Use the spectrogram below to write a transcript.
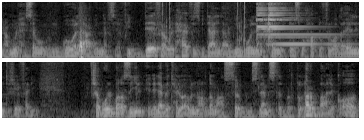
معمول حسابه من جوه اللاعبين نفسها. في الدافع والحافز بتاع اللاعبين هو اللي محل الكاس وحطه في الوضعية اللي أنت شايفها دي. شابوه البرازيل اللي لعبت حلوة قوي النهارده مع الصرب مثلها مثل البرتغال. أربع لقاءات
